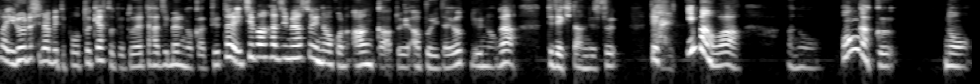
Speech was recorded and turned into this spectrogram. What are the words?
まあいろいろ調べてポッドキャストってどうやって始めるのかって言ったら一番始めやすいのはこのアンカーというアプリだよっていうのが出てきたんです。で、はい。今はあの音楽の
